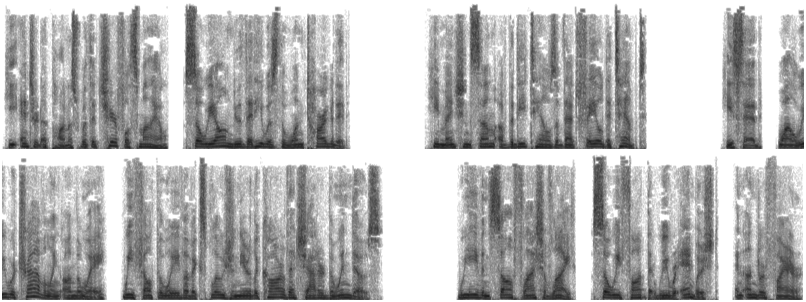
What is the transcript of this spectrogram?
He entered upon us with a cheerful smile, so we all knew that he was the one targeted. He mentioned some of the details of that failed attempt. He said, while we were traveling on the way, we felt the wave of explosion near the car that shattered the windows. We even saw a flash of light, so we thought that we were ambushed, and under fire.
